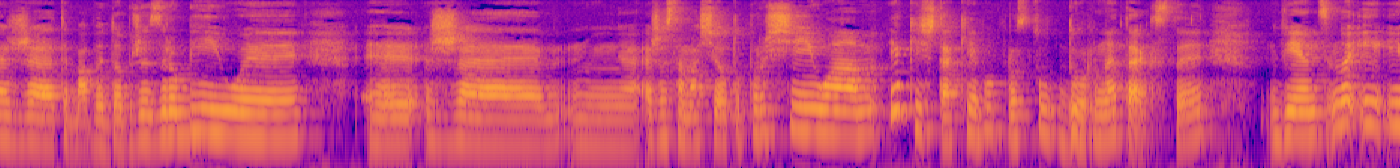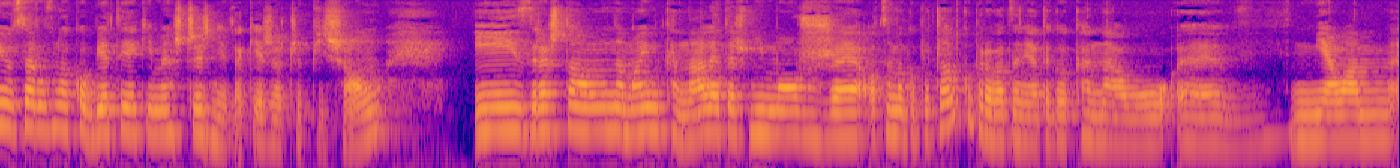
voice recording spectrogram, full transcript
yy, że te baby dobrze zrobiły, yy, że, yy, że sama się o to prosiłam, jakieś takie po prostu durne teksty. Więc, no i, i zarówno kobiety, jak i mężczyźni takie rzeczy piszą. I zresztą na moim kanale też, mimo że od samego początku prowadzenia tego kanału e, miałam, e,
